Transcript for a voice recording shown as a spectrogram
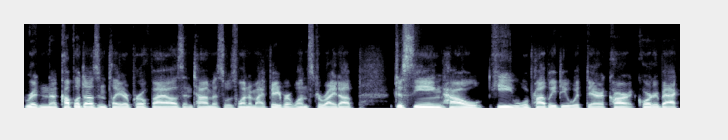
written a couple dozen player profiles, and Thomas was one of my favorite ones to write up. Just seeing how he will probably do with Derek Carr at quarterback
